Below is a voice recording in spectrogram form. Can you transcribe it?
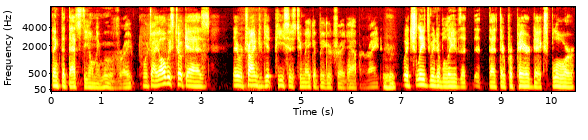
think that that's the only move, right? Which I always took as they were trying to get pieces to make a bigger trade happen, right? Mhm. Which leads me to believe that that, that they're prepared to explore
